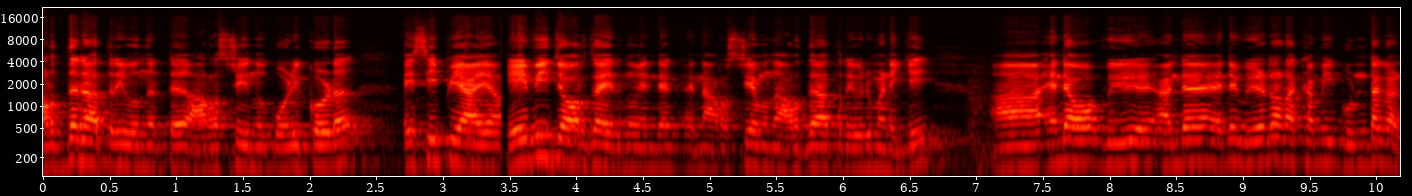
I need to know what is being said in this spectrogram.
അർദ്ധരാത്രി വന്നിട്ട് അറസ്റ്റ് ചെയ്യുന്നു. കോഴിക്കോട് ഐ സി പി ആയ എ വി ജോർജ് ആയിരുന്നു എന്റെ എന്നെ അറസ്റ്റ് ചെയ്യാൻ വന്ന അർദ്ധരാത്രി ഒരു മണിക്ക്. എന്റെ എന്റെ എന്റെ വീടടക്കം ഈ ഗുണ്ടകൾ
